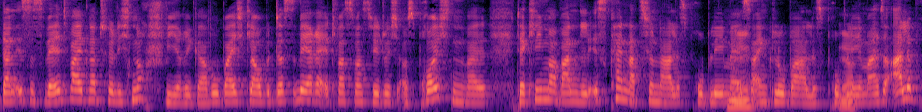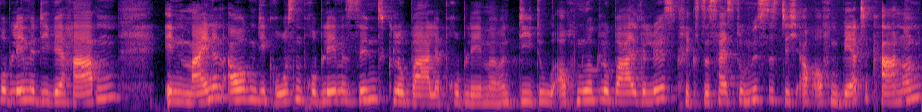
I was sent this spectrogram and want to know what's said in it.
dann ist es weltweit natürlich noch schwieriger. Wobei ich glaube, das wäre etwas, was wir durchaus bräuchten, weil der Klimawandel ist kein nationales Problem, nee. er ist ein globales Problem. Ja. Also alle Probleme, die wir haben, in meinen Augen die großen Probleme sind globale Probleme und die du auch nur global gelöst kriegst. Das heißt, du müsstest dich auch auf einen Wertekanon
